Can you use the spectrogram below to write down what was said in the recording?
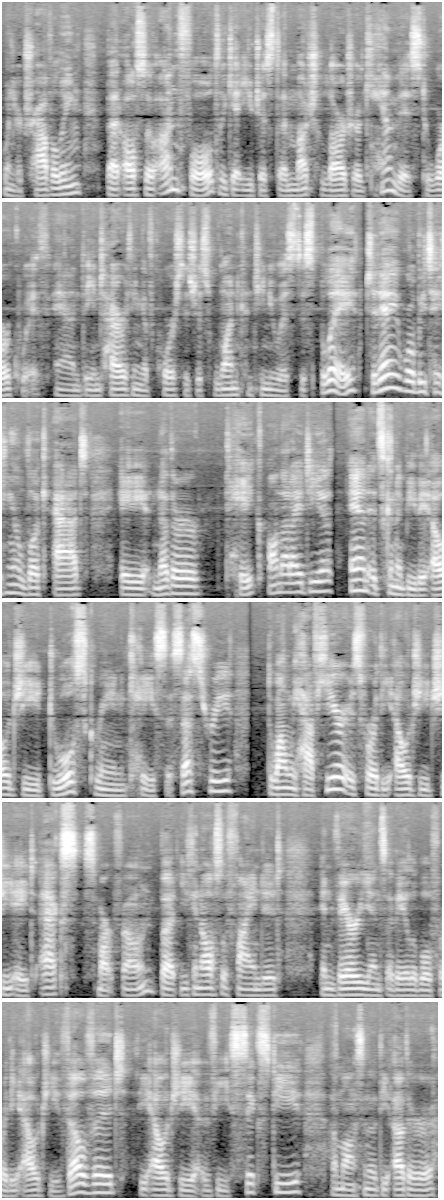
when you're traveling but also unfold to get you just a much larger canvas to work with and the entire thing of course is just one continuous display. Today we'll be taking a look at a, another take on that idea, and it's going to be the LG dual screen case accessory. The one we have here is for the LG G8X smartphone, but you can also find it in variants available for the LG Velvet, the LG V60, among some of the other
